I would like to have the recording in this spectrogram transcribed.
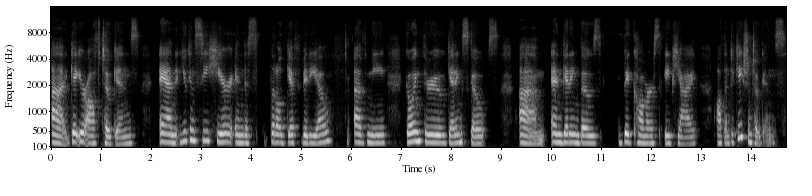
uh, get your auth tokens. And you can see here in this little GIF video of me going through getting scopes um, and getting those BigCommerce API authentication tokens.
